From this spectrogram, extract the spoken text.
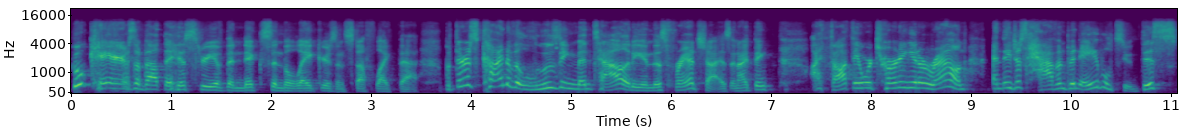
who cares about the history of the Knicks and the Lakers and stuff like that. But there's kind of a losing mentality in this franchise. And I think I thought they were turning it around and they just haven't been able to. This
